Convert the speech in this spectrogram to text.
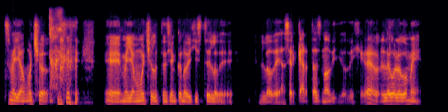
Entonces me llamó mucho, me llamó mucho la atención cuando dijiste lo de lo de hacer cartas, ¿no? Y Yo dije, "Ah", luego, luego me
